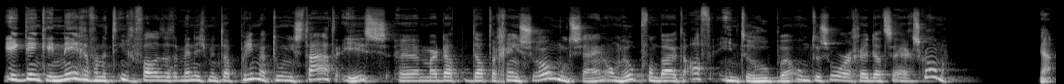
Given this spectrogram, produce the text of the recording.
Ik denk in 9 van de 10 gevallen dat het management daar prima toe in staat is, uh, maar dat, dat er geen schroom moet zijn om hulp van buitenaf in te roepen om te zorgen dat ze ergens komen. Ja,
